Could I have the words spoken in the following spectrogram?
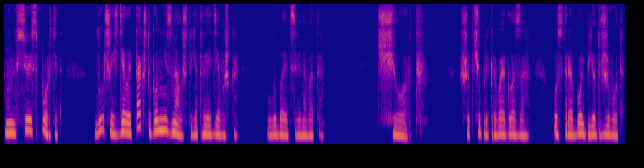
«Он все испортит. Лучше сделать так, чтобы он не знал, что я твоя девушка». Улыбается виновато. Черт! Шепчу, прикрывая глаза. Острая боль бьет в живот.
